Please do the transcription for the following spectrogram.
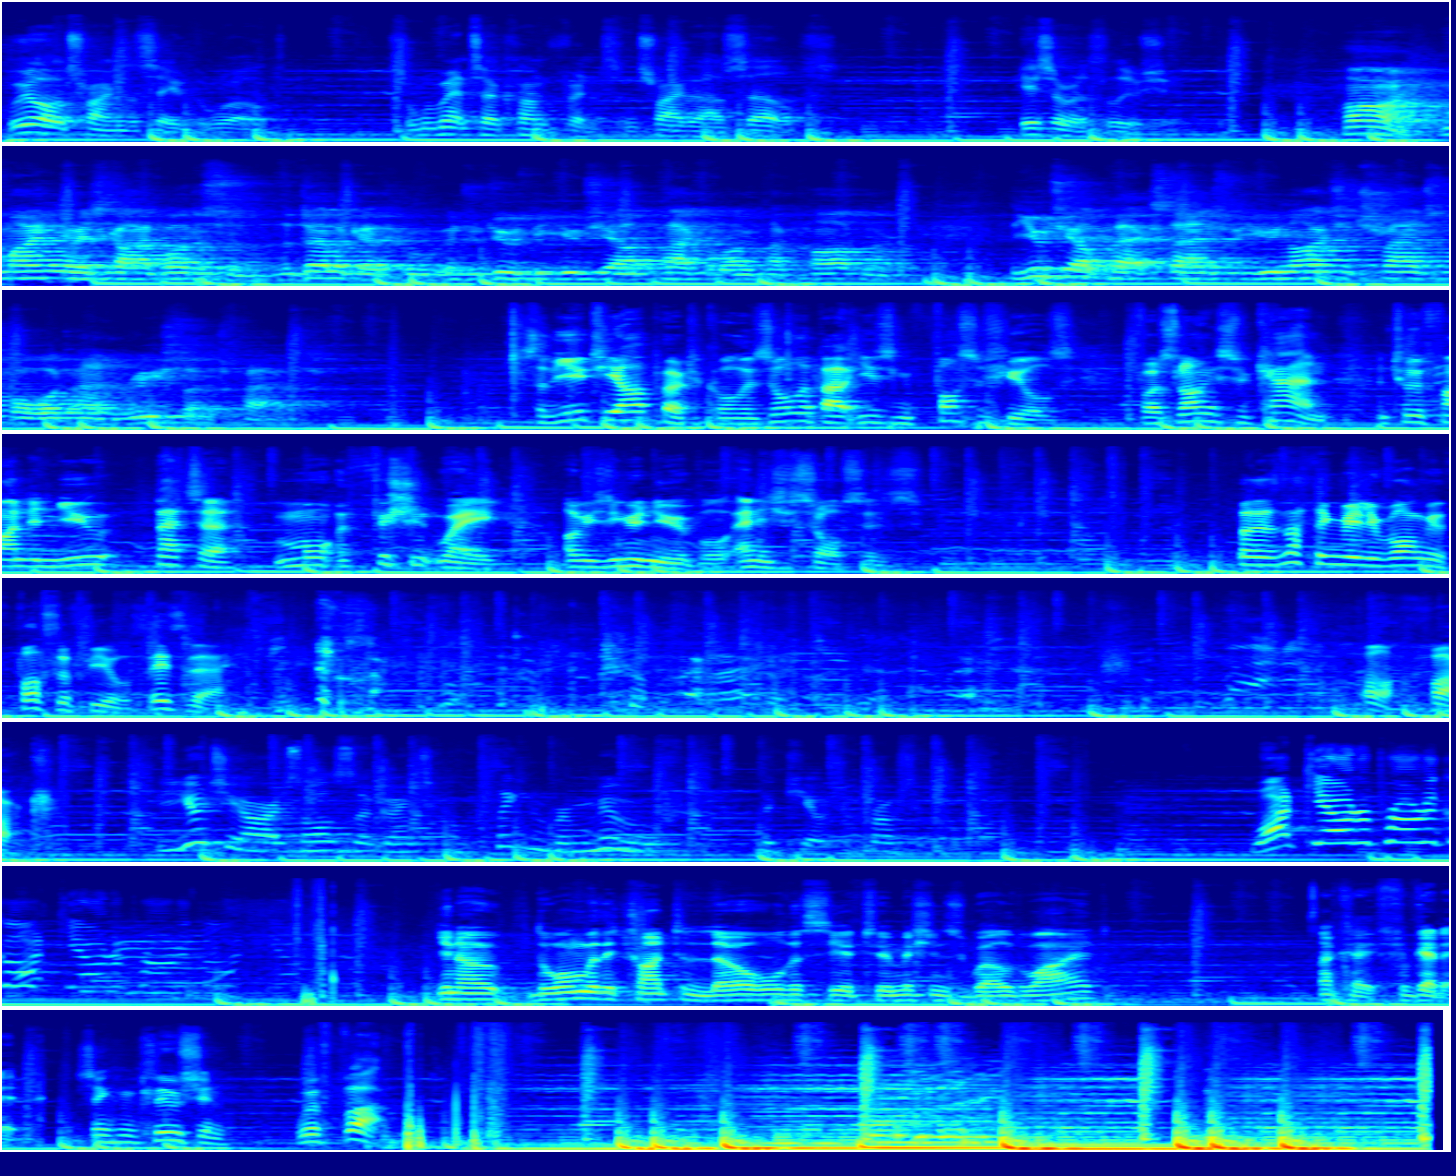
We're all trying to save the world. So we went to a conference and tried it ourselves. Here's a resolution. Hi, my name is Guy Bodison, the delegate who introduced the UTR Pact along with my partner. The UTR Pact stands for United Transport and Research Pact. So the UTR protocol is all about using fossil fuels for as long as we can until we find a new, better, more efficient way of using renewable energy sources. But there's nothing really wrong with fossil fuels, is there? oh fuck. The UTR is also going to completely remove the Kyoto Protocol. What Kyoto Protocol? What Kyoto Protocol? You know, the one where they tried to lower all the CO2 emissions worldwide? Okay, forget it. So in conclusion, we're fucked.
